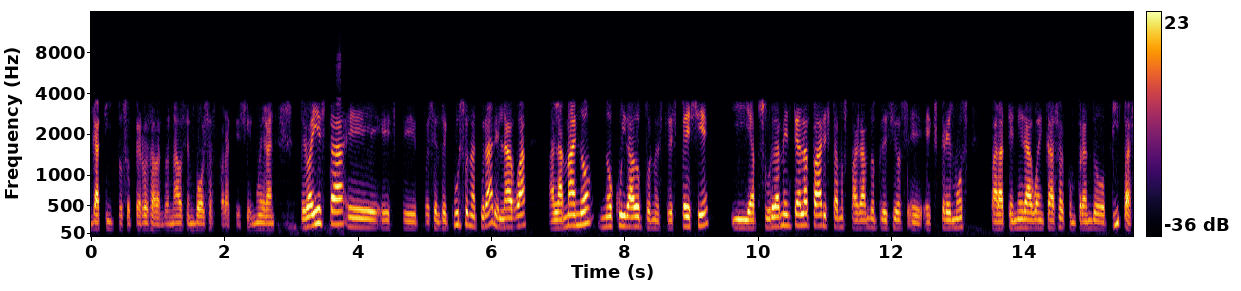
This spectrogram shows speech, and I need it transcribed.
gatitos o perros abandonados en bolsas para que se mueran. Pero ahí está, este, pues el recurso natural, el agua a la mano, no cuidado por nuestra especie y absurdamente a la par estamos pagando precios extremos para tener agua en casa comprando pipas.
